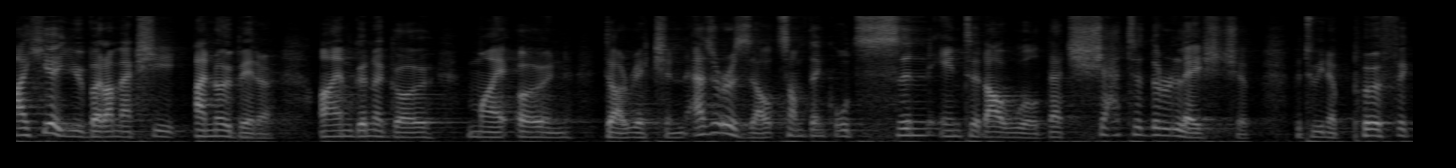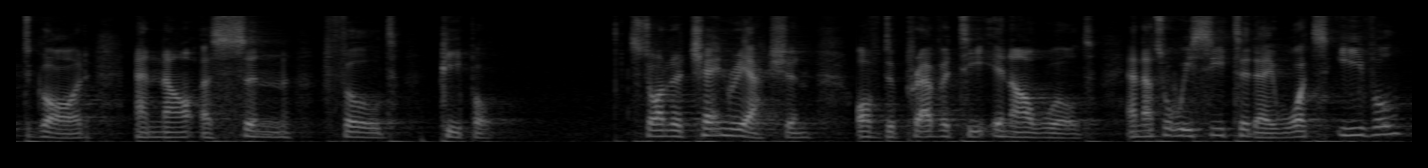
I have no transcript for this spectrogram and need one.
I hear you, but I'm actually, I know better. I'm going to go my own direction. As a result, something called sin entered our world that shattered the relationship between a perfect God and now a sin filled people. Started a chain reaction of depravity in our world. And that's what we see today. What's evil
